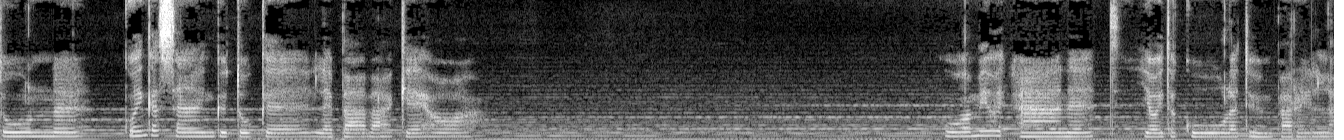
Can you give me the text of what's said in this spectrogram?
Tunne, Kuinka sänky tukee lepäävää kehoa? Huomioi äänet, joita kuulet ympärillä.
